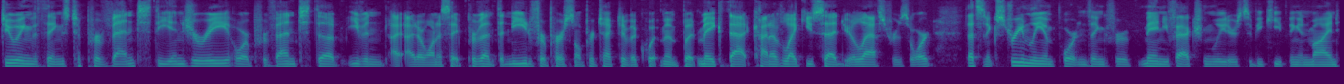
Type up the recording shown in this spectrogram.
doing the things to prevent the injury or prevent the even, I, I, don't want to say prevent the need for personal protective equipment, but make that kind of, like you said, your last resort. That's an extremely important thing for manufacturing leaders to be keeping in mind.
